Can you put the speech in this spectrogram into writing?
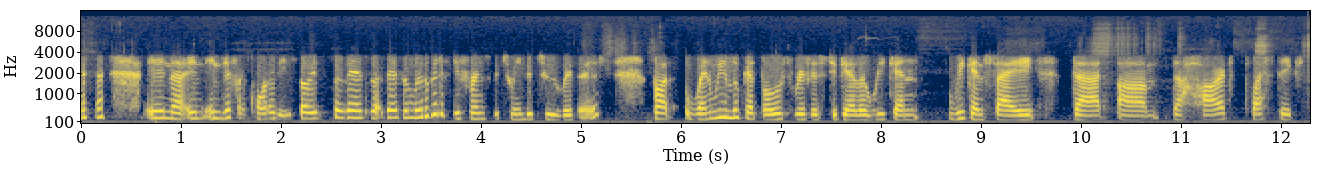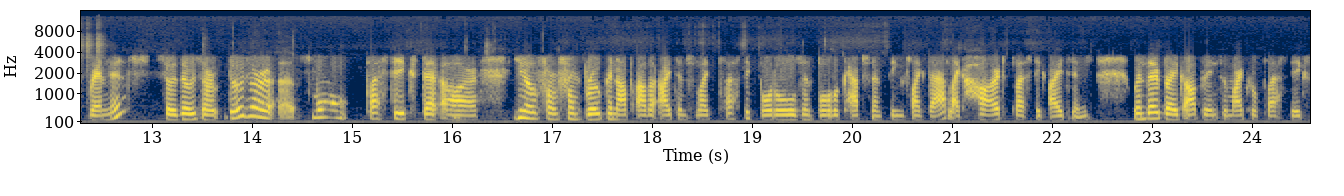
in, uh, in in different quantities. So it, so there's a, there's a little bit of difference between the two rivers, but when we look at both rivers together, we can we can say that um, the hard plastic remnants. So those are those are uh, small plastics that are, you know, from from broken up other items like plastic bottles and bottle caps and things like that, like hard plastic items. When they break up into microplastics,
